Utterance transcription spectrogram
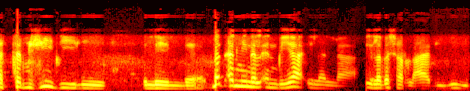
التمجيدي بدءا من الأنبياء إلى إلى بشر العاديين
